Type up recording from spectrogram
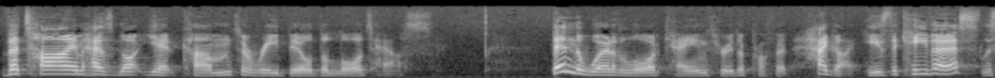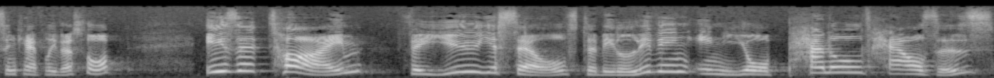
the time has not yet come to rebuild the Lord's house. Then the word of the Lord came through the prophet Haggai. Here's the key verse. Listen carefully, verse 4. Is it time for you yourselves to be living in your paneled houses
